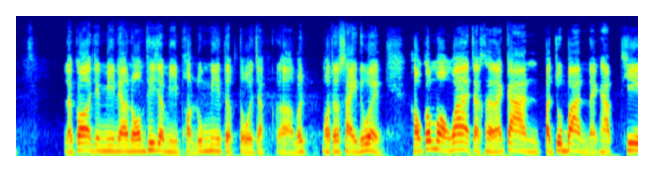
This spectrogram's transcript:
3%แล้วก็ยังมีแนวโน้มที่จะมีผ่อนลูกหนี้เติบโตจากรถมอเตอร์ไซค์ด้วย เขาก็มองว่าจากสถานการณ์ปัจจุบันนะครับที่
